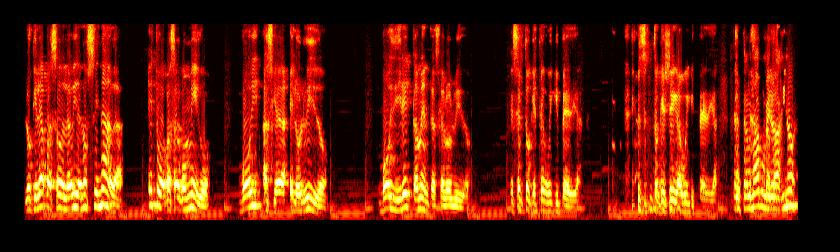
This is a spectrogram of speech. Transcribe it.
lo que le ha pasado en la vida, no sé nada. Esto va a pasar conmigo. Voy hacia el olvido. Voy directamente hacia el olvido. Excepto que esté en Wikipedia. Excepto que llegue a Wikipedia. Te armamos una Pero si no,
